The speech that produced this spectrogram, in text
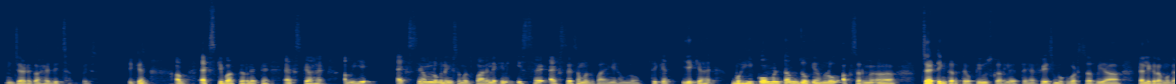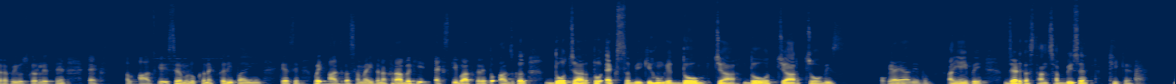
जेड का है जी छब्बीस। ठीक है? अब एक्स की बात कर लेते हैं। एक्स क्या है? अब ये एक्स से हम लोग नहीं समझ पा रहे, लेकिन इससे एक्स से समझ पाएँगे हम लोग, ठीक है? ये क्या है? वही कॉमन टर्म जो कि हम लोग अक्सर चैटिंग करते वक्त यूज़ कर लेते हैं। फेसबुक व्हाट्सअप या टेलीग्राम वगैरह पे यूज़ कर लेते हैं। एक्स अब आज के इससे हम लोग कनेक्ट कर ही पाएँगे कैसे? भाई, आज का समय इतना खराब है कि एक्स की बात करें तो आजकल दो चार तो एक्स सभी के होंगे। दो चार दो चार चौबीस, हो गया याद ये तो? यहीं पे जेड का स्थान छब्बीस है, ठीक है।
